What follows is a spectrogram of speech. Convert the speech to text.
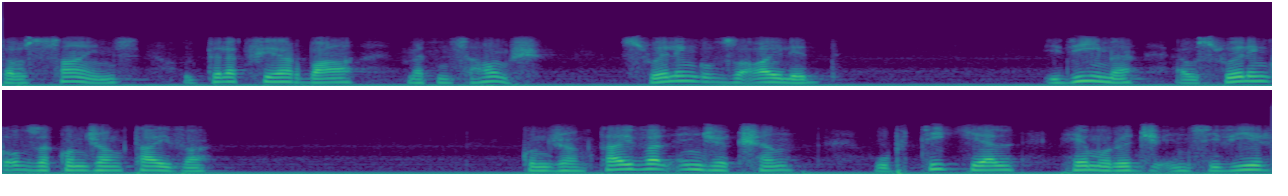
طب ال signs قلت لك في أربعة ما تنساهمش swelling of the eyelid edema أو swelling of the conjunctiva conjunctival injection و petechial hemorrhage in severe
